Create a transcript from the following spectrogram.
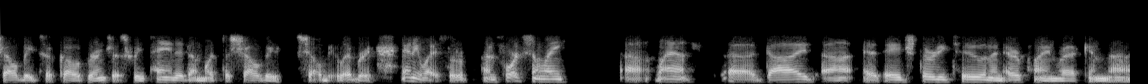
Shelby took over and just repainted them with the Shelby Shelby livery. Anyway, so unfortunately, uh, Lance uh, died uh, at age 32 in an airplane wreck in uh,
